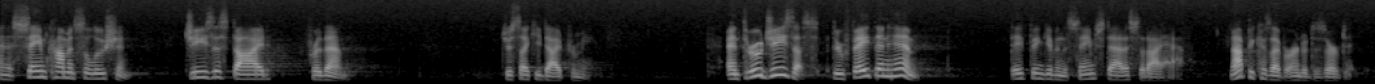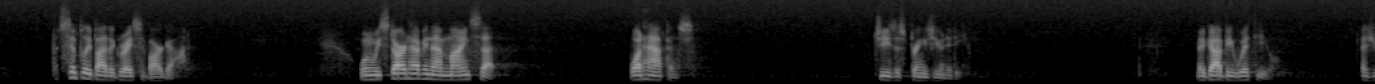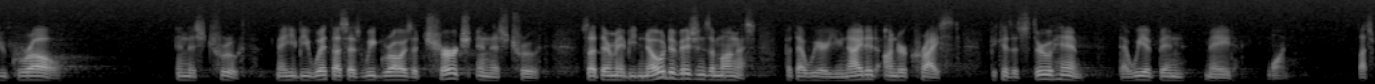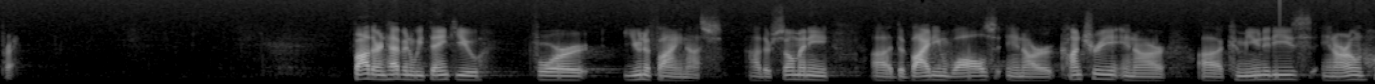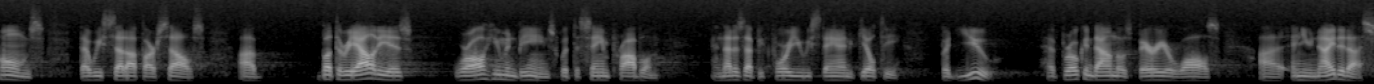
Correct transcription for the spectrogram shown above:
And the same common solution Jesus died for them, just like he died for me. And through Jesus, through faith in him, they've been given the same status that I have. Not because I've earned or deserved it, but simply by the grace of our God. When we start having that mindset, what happens? Jesus brings unity. May God be with you as you grow in this truth. May He be with us as we grow as a church in this truth, so that there may be no divisions among us, but that we are united under Christ, because it's through Him that we have been made. Let's pray. Father in heaven, we thank you for unifying us. Uh, there's so many uh, dividing walls in our country, in our uh, communities, in our own homes that we set up ourselves. Uh, but the reality is, we're all human beings with the same problem, and that is that before you we stand guilty. But you have broken down those barrier walls uh, and united us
